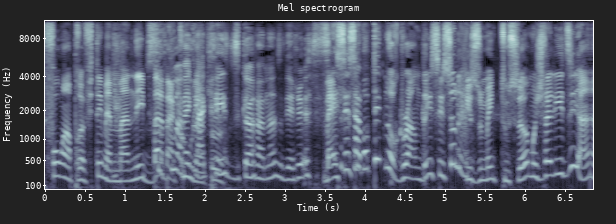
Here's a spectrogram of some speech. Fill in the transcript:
Faut en profiter, même Surtout babacou avec la peu. crise du coronavirus. Ben c'est ça va peut-être nous regrounder, c'est ça le résumé de tout ça. Moi je te l'ai dit hein,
